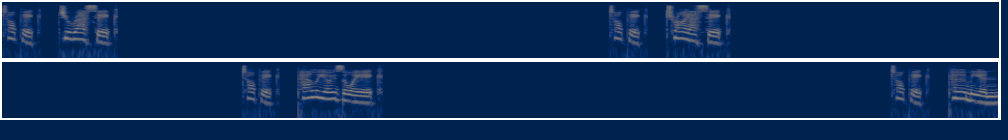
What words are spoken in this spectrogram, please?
Topic: Jurassic. Topic: Triassic. Topic: Paleozoic. Topic: Permian.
